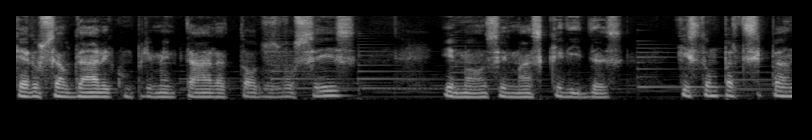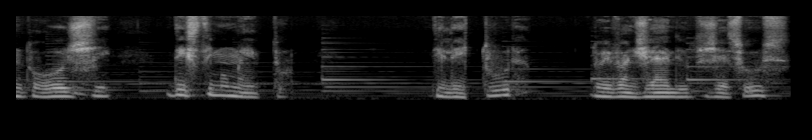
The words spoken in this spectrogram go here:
quero saudar e cumprimentar a todos vocês irmãos e irmãs queridas que estão participando hoje deste momento de leitura do Evangelho de Jesus,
